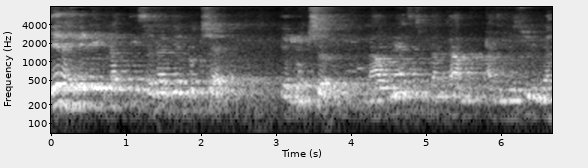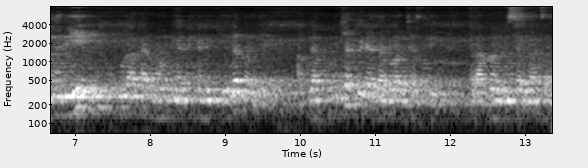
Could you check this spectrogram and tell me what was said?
जे राहिलेले एक लाख तीस हजार जे वृक्ष आहेत ते वृक्ष लावण्याचं सुद्धा काम आज महसूल विभागानेही पुढाकार घेऊन या ठिकाणी केलं पाहिजे. आपल्या पुढच्या पिढ्या जगवायच्या असतील तर आपण निसर्गाचा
